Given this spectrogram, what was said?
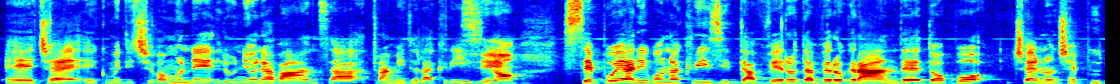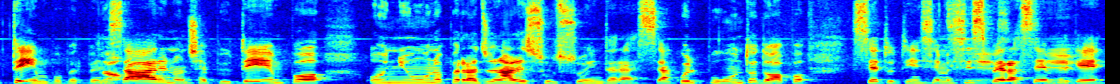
eh, cioè, eh, come dicevamo ne- l'Unione avanza tramite la crisi, Sì. no? Se poi arriva una crisi davvero davvero grande, dopo cioè, non c'è più tempo per pensare, non c'è più tempo ognuno per ragionare sul suo interesse. A quel punto dopo si è tutti insieme, si Sì, spera sì, sempre che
